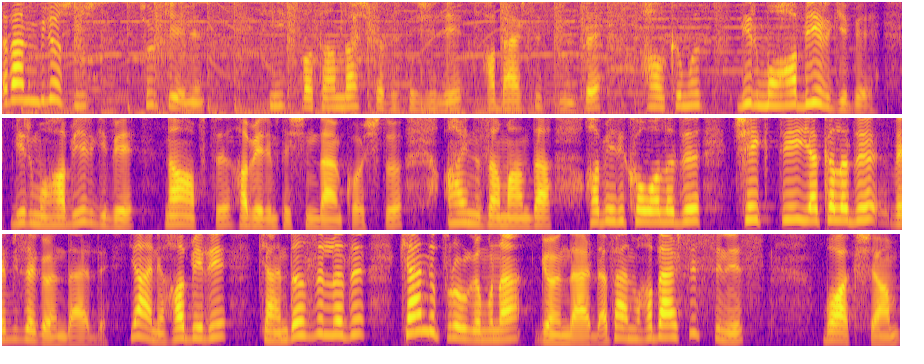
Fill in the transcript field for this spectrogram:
Efendim biliyorsunuz Türkiye'nin ilk vatandaş gazeteciliği habersizsinizde halkımız bir muhabir gibi, bir muhabir gibi ne yaptı? Haberin peşinden koştu. Aynı zamanda haberi kovaladı, çekti, yakaladı ve bize gönderdi. Yani haberi kendi hazırladı, kendi programına gönderdi. Efendim habersizsiniz bu akşam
